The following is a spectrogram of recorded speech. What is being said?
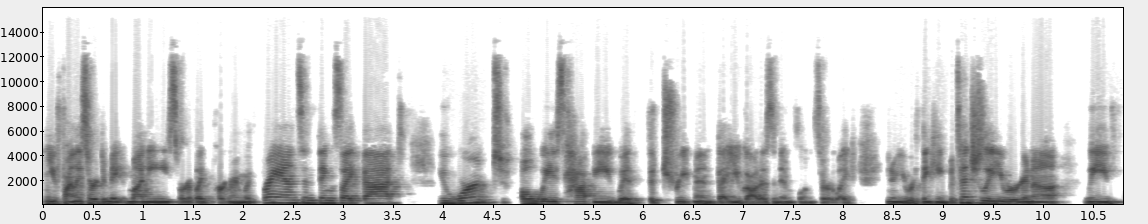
and you finally started to make money, sort of like partnering with brands and things like that. You weren't always happy with the treatment that you got as an influencer. Like, you know, you were thinking potentially you were going to leave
